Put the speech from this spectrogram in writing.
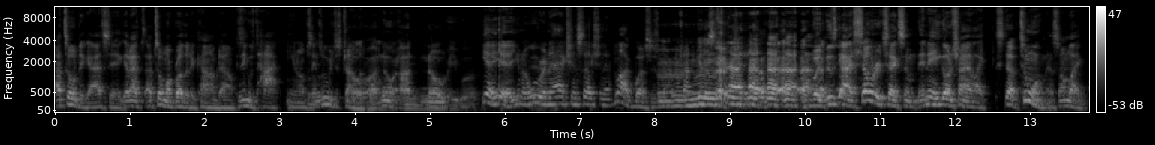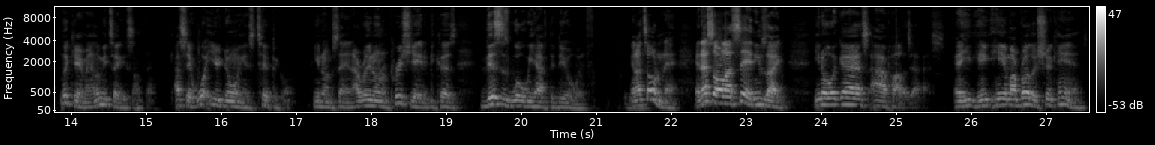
I told the guy, I said, and I, I told my brother to calm down because he was hot. You know what I'm saying? So we were just trying to oh, look Oh, for I a know. movie. I know he was. Yeah, yeah. You know, we were in the action section at Blockbusters. man. We're trying to get us mm-hmm. But this guy shoulder checks him, and then he gonna try and like step to him. And so I'm like, look here, man. Let me tell you something. I said, what you're doing is typical. You know what I'm saying? I really don't appreciate it because this is what we have to deal with. And I told him that. And that's all I said. And he was like, you know what, guys? I apologize. And he, he, he and my brother shook hands.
